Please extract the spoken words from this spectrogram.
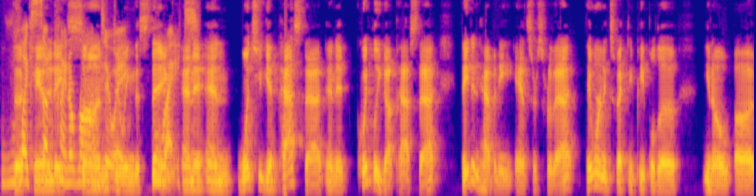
the like some kind of son wrongdoing. doing this thing. Right. And it, and once you get past that, and it quickly got past that, they didn't have any answers for that. They weren't expecting people to, you know, uh,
